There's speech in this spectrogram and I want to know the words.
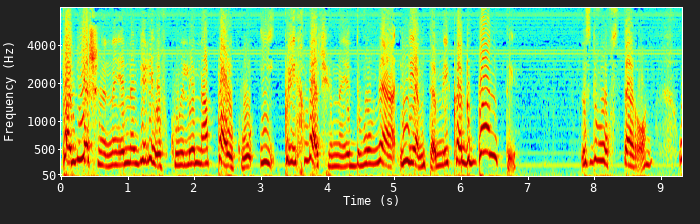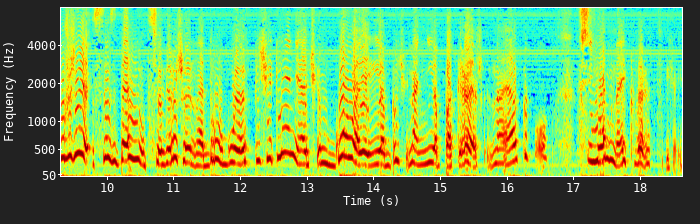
повешенные на веревку или на палку и прихваченные двумя лентами, как банты, с двух сторон, уже создают совершенно другое впечатление, чем голое и обычно не покрашенное окно в съемной квартире.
